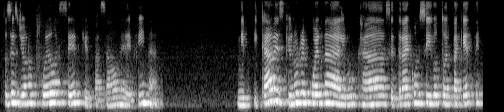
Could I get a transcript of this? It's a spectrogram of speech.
Entonces yo no puedo hacer que el pasado me defina. y cada vez que uno recuerda algo, cada, se trae consigo todo el paquete.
